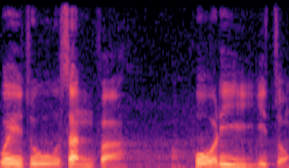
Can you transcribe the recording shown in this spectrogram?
为诸善法获利一种，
